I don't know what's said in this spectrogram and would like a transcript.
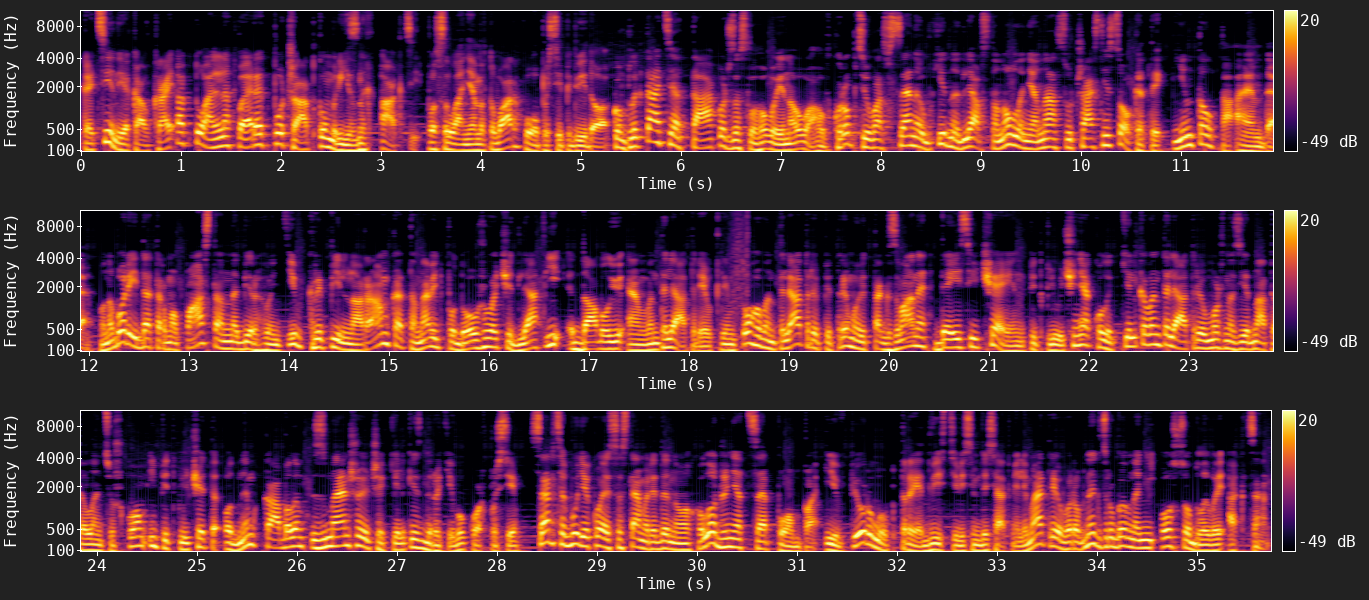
цін, яка вкрай актуальна перед початком різних акцій. Посилання на товар в описі під відео. Комплектація також заслуговує на увагу. В коробці у вас все необхідне для встановлення на сучасні сокети Intel та AMD. У наборі йде термопаста, набір гвинтів, крепільна рамка та навіть подовжувачі для PWM вентиляторів. Крім того, вентилятори підтримують так зване Daisy Chain підключення, коли кілька вентиляторів можна з'єднати ланцюжком і підключити одним кабелем, зменшуючи кількість дротів у корпусі. Серце будь-якої системи рідинного охолодження це помпа, і в PureLoop 3 280 мм виробник зробив на ній особливий акцент.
